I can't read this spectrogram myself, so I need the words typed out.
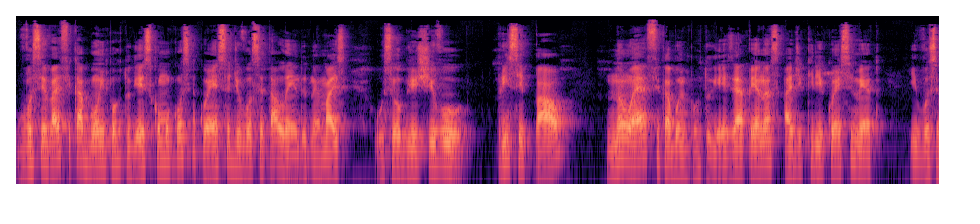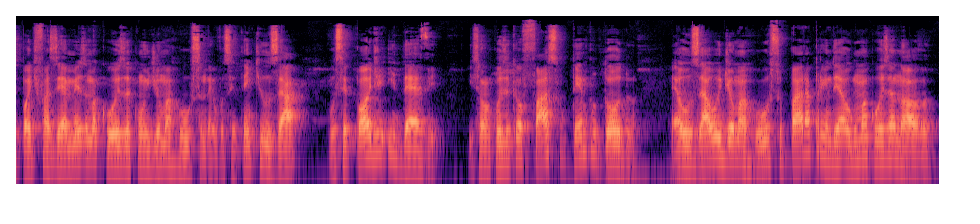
você vai ficar bom em português como consequência de você estar tá lendo, né? Mas o seu objetivo principal não é ficar bom em português, é apenas adquirir conhecimento. E você pode fazer a mesma coisa com o idioma russo, né? Você tem que usar, você pode e deve isso é uma coisa que eu faço o tempo todo. É usar o idioma russo para aprender alguma coisa nova.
